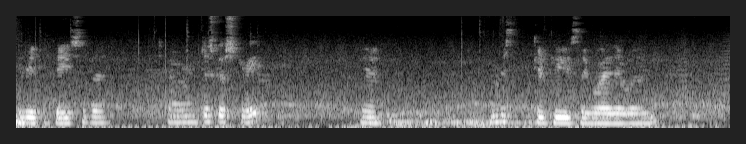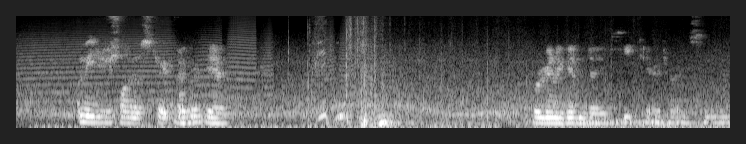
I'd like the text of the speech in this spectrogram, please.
Maybe at the base of the tower? Just go straight. Yeah. I'm just confused like why there wasn't. I mean, you just want to go straight uh, forward. Yeah. We're gonna get into heat territory soon.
